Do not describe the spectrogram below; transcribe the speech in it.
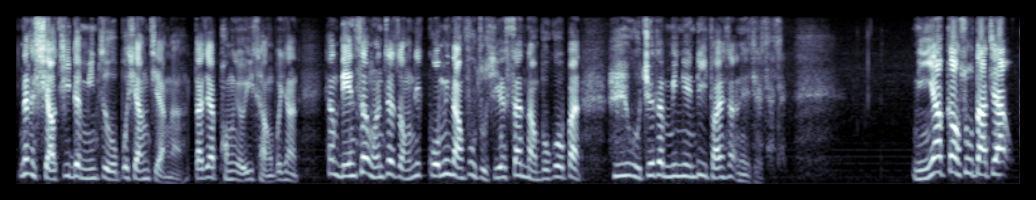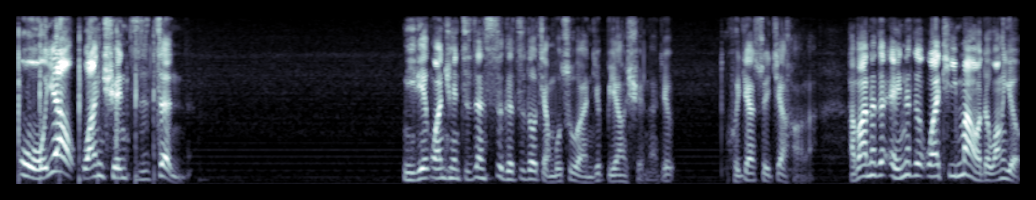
那个小鸡的名字我不想讲啊，大家朋友一场，我不想像连胜文这种，你国民党副主席的三党不过半，哎，我觉得明年立法上，你你要告诉大家，我要完全执政，你连完全执政四个字都讲不出来，你就不要选了，就回家睡觉好了。好吧，那个哎，那个 YT 骂我的网友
